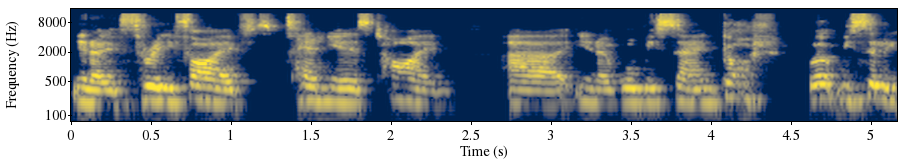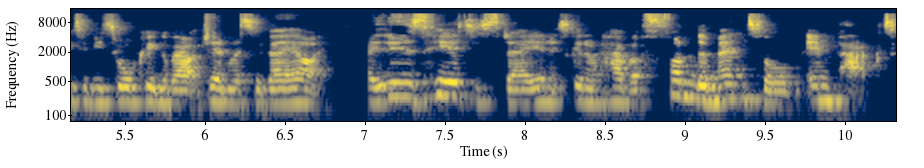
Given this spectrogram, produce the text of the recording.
you know three, five, ten years time, uh, you know, we'll be saying, "Gosh, won't be silly to be talking about generative AI." It is here to stay, and it's going to have a fundamental impact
